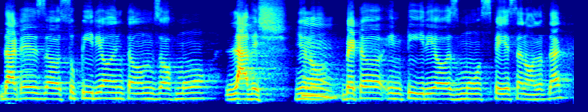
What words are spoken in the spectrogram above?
that is uh, superior in terms of more lavish, you know, hmm. better interiors, more space and all of that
